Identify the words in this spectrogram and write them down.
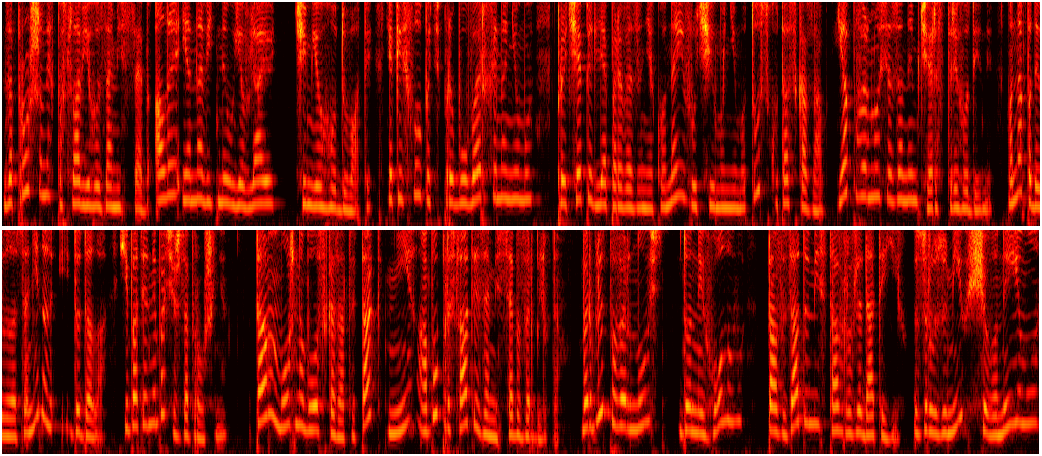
запрошених послав його замість себе, але я навіть не уявляю, чим його годувати. Якийсь хлопець прибув верхи на ньому, причепі для перевезення коней, вручив мені мотузку та сказав: Я повернуся за ним через три години. Вона подивилася Ніну і додала: Хіба ти не бачиш запрошення? Там можна було сказати так, ні, або прислати замість себе верблюда. Верблюд повернувся до них голову та в задумі став розглядати їх. Зрозумів, що вони йому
